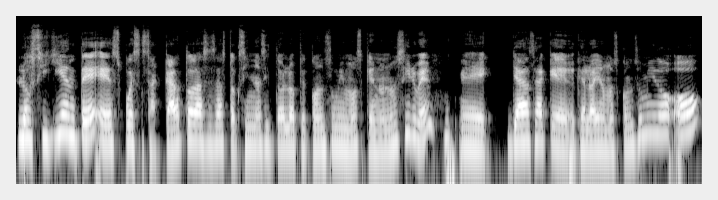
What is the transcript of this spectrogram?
lo siguiente es pues sacar todas esas toxinas y todo lo que consumimos que no nos sirve, eh, ya sea que, que, lo hayamos consumido o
